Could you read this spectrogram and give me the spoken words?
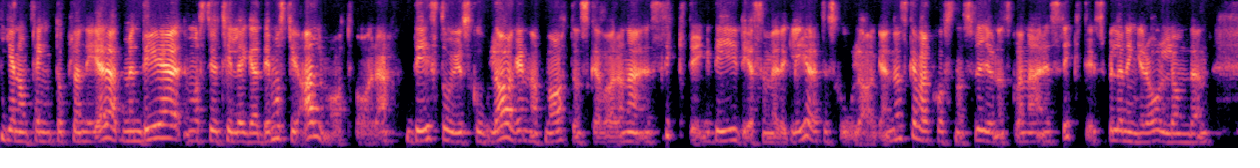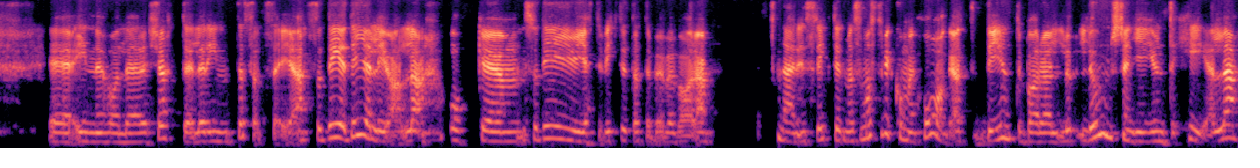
genomtänkt och planerad, men det måste jag tillägga, det måste ju all mat vara. Det står ju i skollagen att maten ska vara näringsriktig. Det är ju det som är reglerat i skollagen. Den ska vara kostnadsfri och den ska vara näringsriktig. Det spelar ingen roll om den Eh, innehåller kött eller inte så att säga. Så det, det gäller ju alla och eh, så det är ju jätteviktigt att det behöver vara näringsriktigt. Men så måste vi komma ihåg att det är ju inte bara lunchen ger ju inte hela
